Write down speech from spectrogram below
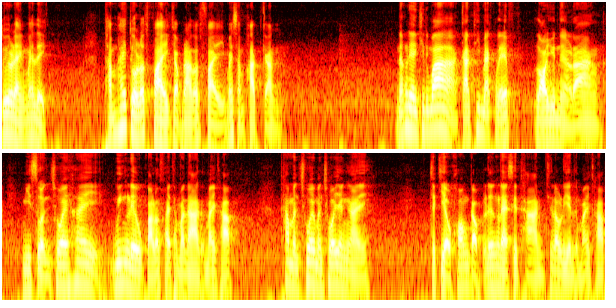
ด้วยแรงแม่เหล็กทำให้ตัวรถไฟกับรางรถไฟไม่สัมผัสกัน นักเรียนคิดว่าการที่ maglev ลอยอยู่เหนือราง มีส่วนช่วยให้วิ่งเร็วกว่ารถไฟธรรมดาหรือไม่ครับ ถ้ามันช่วยมันช่วยยังไง จะเกี่ยวข้องกับเรื่องแรงเสียดทานที่เราเรียนหรือไม่ครับ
